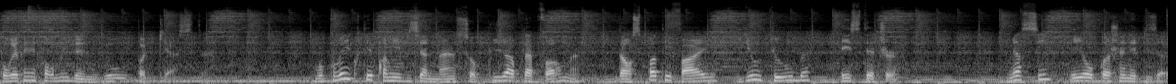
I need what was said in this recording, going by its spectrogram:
pour être informé de nouveaux podcasts. Vous pouvez écouter Premier Visionnement sur plusieurs plateformes, dont Spotify, YouTube et Stitcher. Merci et au prochain épisode.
